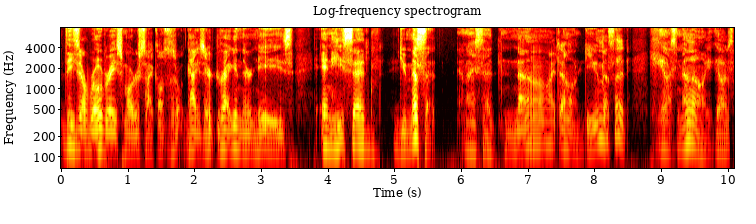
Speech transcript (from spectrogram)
these are road race motorcycles. So guys are dragging their knees, and he said, "Do you miss it?" And I said, "No, I don't. Do you miss it?" He goes, "No." He goes,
